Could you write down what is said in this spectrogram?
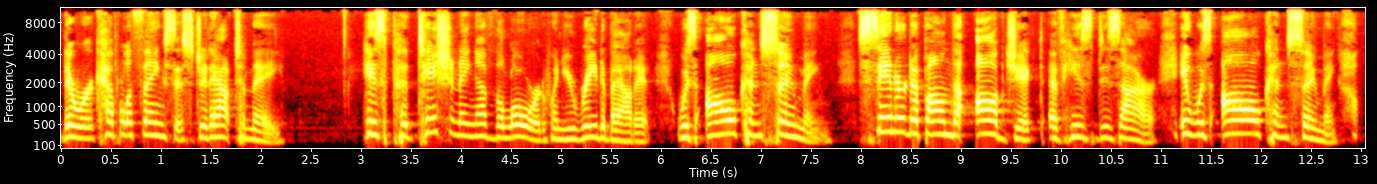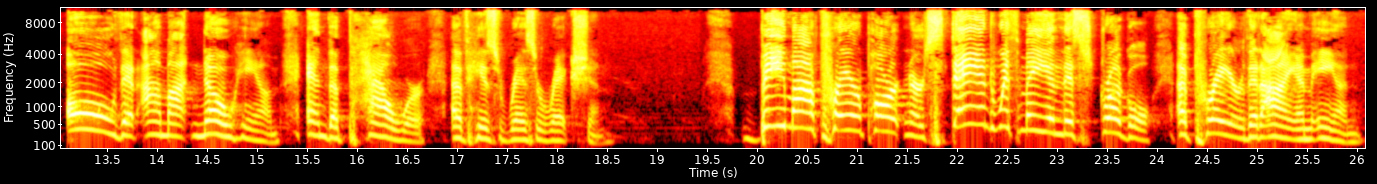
there were a couple of things that stood out to me. His petitioning of the Lord, when you read about it, was all consuming, centered upon the object of his desire. It was all consuming. Oh, that I might know him and the power of his resurrection. Be my prayer partner. Stand with me in this struggle of prayer that I am in.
